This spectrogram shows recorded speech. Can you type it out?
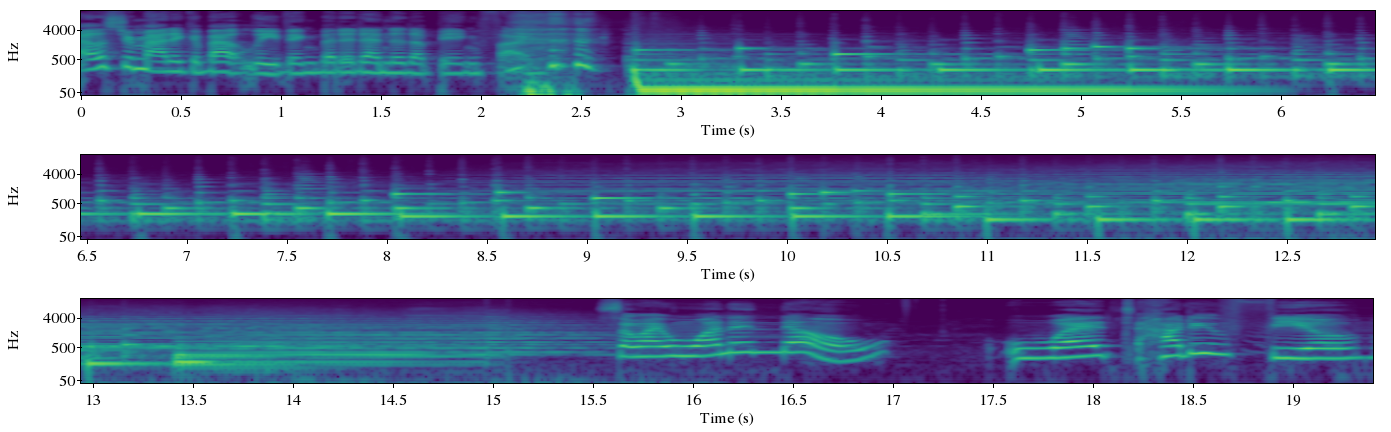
I was dramatic about leaving, but it ended up being fine. So I want to know what how do you feel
